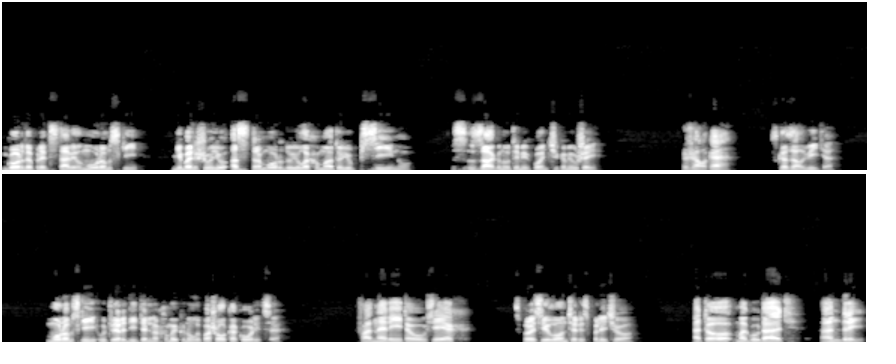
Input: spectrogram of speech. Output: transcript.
гордо представил Муромский небольшую остромордую лохматую псину с загнутыми кончиками ушей. — Жалко, — сказал Витя. Муромский утвердительно хмыкнул и пошел к околице. — Фонари-то у всех? — спросил он через плечо. — А то могу дать. Андрей,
